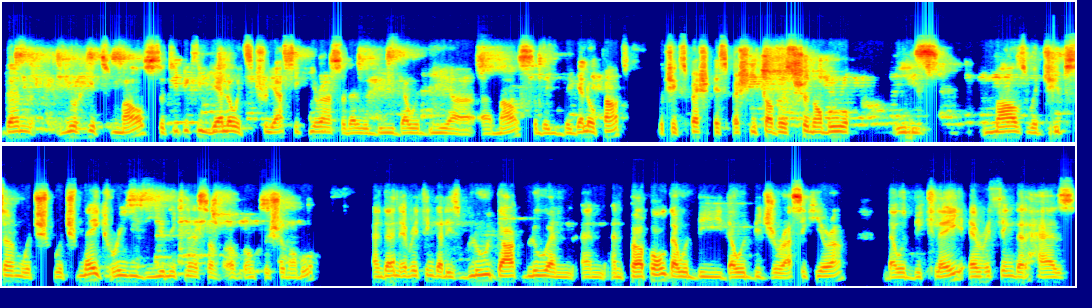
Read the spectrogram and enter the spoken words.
Then you hit marls. So typically yellow, it's Triassic era. So that would be that would be uh, a marls. So the, the yellow part, which especially, especially covers Schoenenbourg, is marls with gypsum, which which make really the uniqueness of, of Grand Cru. And then everything that is blue, dark blue, and, and, and purple, that would be that would be Jurassic era. That would be clay. Everything that has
